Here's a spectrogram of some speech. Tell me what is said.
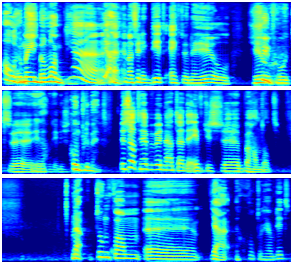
Algemeen ons- belang. Ja, Ja. en dan vind ik dit echt een heel, heel Super. goed, heel goed initiatief. Compliment. Dus dat hebben we inderdaad eventjes eh, behandeld. Nou, toen kwam, eh, ja, god, hoe gaan we dit?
